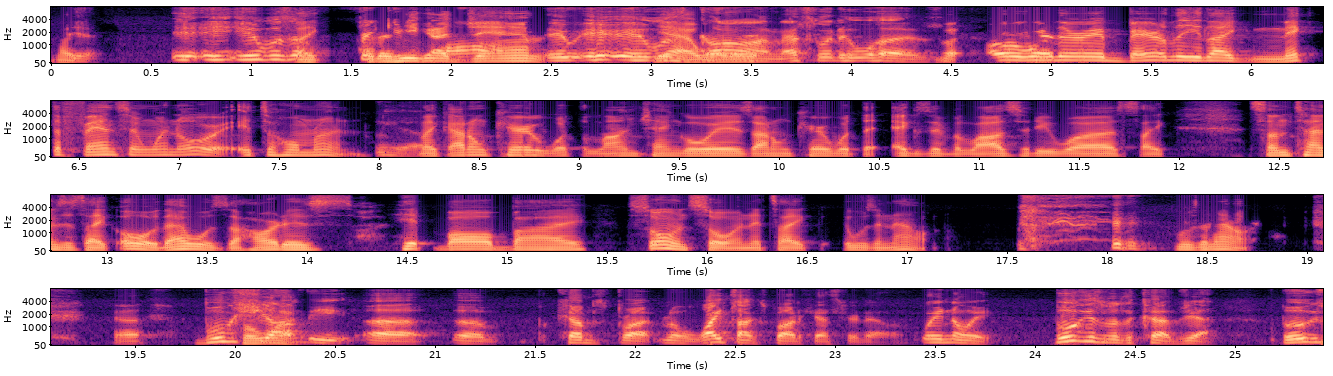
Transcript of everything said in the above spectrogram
Like, Yeah. It, it, it was Like, a whether freaking he got jammed- It, it, was Yeah, whether- gone. That's what it was. but, or whether it barely like nicked the fence and went over, it's a home run. Yeah. Like I don't care what the launch angle is. I don't care what the exit velocity was. Like sometimes it's like, oh, that was the hardest hit ball by so and so, and it's like it was an out. it was an out. Boog For what? Sciambi, uh, uh, Cubs broad, no White Sox broadcaster now. Wait, no, wait. Boog is with the Cubs. Yeah, Boog,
